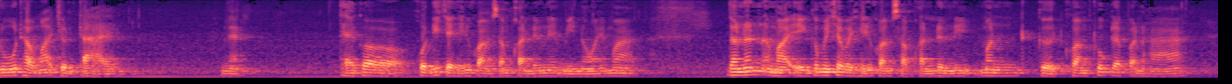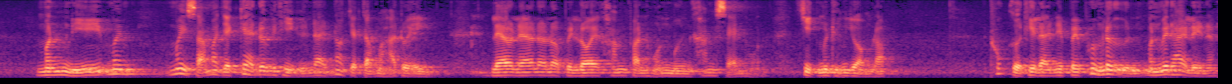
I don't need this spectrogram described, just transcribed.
รู้ธรรมะจนตายนะแต่ก็คนที่จะเห็นความสำคัญเรื่องนี้มีน้อยมาก ดังนั้นอามาเองก็ไม่ใช่ไปเห็นความสำคัญเรื่องนี้ มันเกิดความทุกข์และปัญหา มันหนีไม่ไม่สามารถจะแก้ด้วยวิธีอื่นได้ นอกจากกลับมาหาตัวเอง แล้วแล้วแล้วเราไปร้อยครั้งพันหนหมื่นครั้งแสนหน จิตมันถึงยอมรับ ทุกเกิดทีไรเนี่ยไปพึ่งเรื่องอื่น มันไม่ได้เลยนะ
